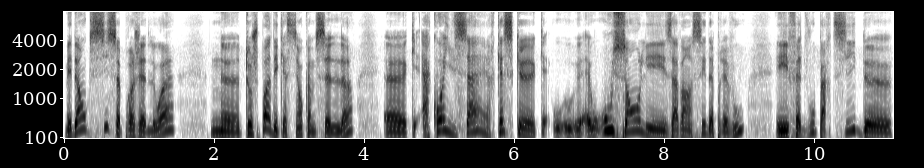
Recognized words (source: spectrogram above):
Mais donc, si ce projet de loi ne touche pas à des questions comme celle-là, euh, à quoi il sert? Qu'est-ce que, où sont les avancées d'après vous? Et faites-vous partie de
